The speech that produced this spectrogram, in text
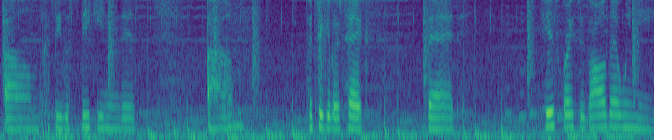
because um, he was speaking in this um, particular text, that his grace is all that we need.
